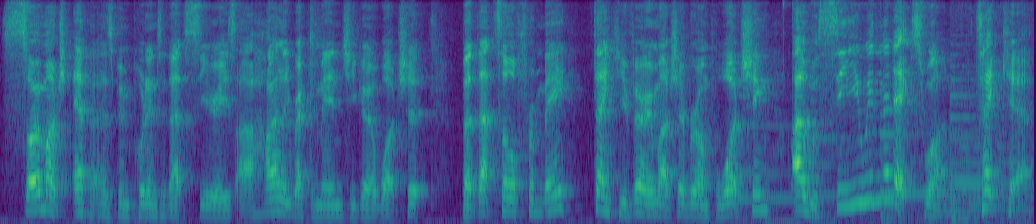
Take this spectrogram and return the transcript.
So much effort has been put into that series. I highly recommend you go watch it. But that's all from me. Thank you very much everyone for watching. I will see you in the next one. Take care.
